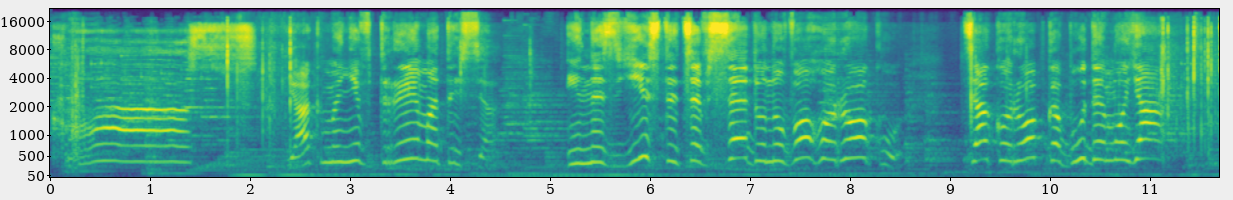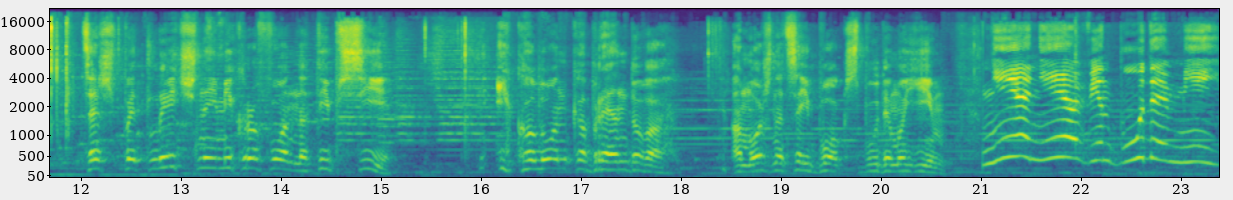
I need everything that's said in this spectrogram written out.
Клас! Як мені втриматися і не з'їсти це все до Нового року? Ця коробка буде моя. Це ж петличний мікрофон на тип C. І колонка брендова. А можна цей бокс буде моїм? Ні, ні, він буде мій.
